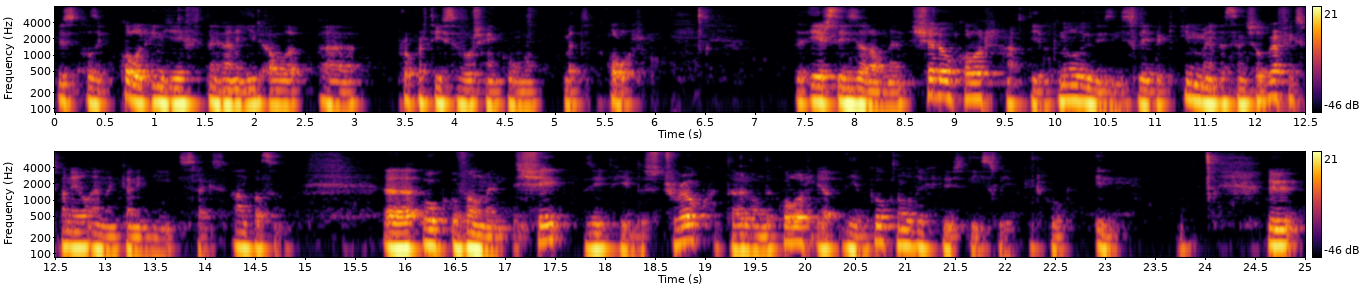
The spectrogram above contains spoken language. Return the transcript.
Dus als ik color ingeef, dan gaan hier alle uh, properties tevoorschijn komen met color. De eerste is dan mijn shadow color. die heb ik nodig, dus die sleep ik in mijn Essential Graphics paneel en dan kan ik die straks aanpassen. Uh, ook van mijn shape, ziet hier de stroke, daarvan de color, ja, die heb ik ook nodig, dus die sleep ik er ook in. Nu,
